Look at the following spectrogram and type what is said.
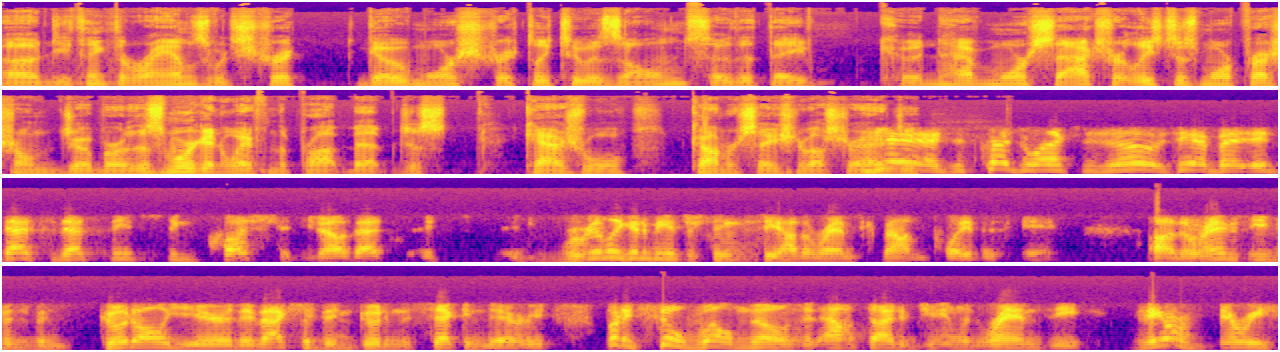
Uh, do you think the Rams would strict go more strictly to his zone so that they could have more sacks or at least just more pressure on Joe Burrow? This is more getting away from the prop bet, just casual conversation about strategy. Yeah, just casual X's and O's. Yeah, but it, that's that's the interesting question. You know, that's it's it's really going to be interesting to see how the Rams come out and play this game. Uh, the Rams defense has been good all year. They've actually been good in the secondary, but it's still well known that outside of Jalen Ramsey, they are very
